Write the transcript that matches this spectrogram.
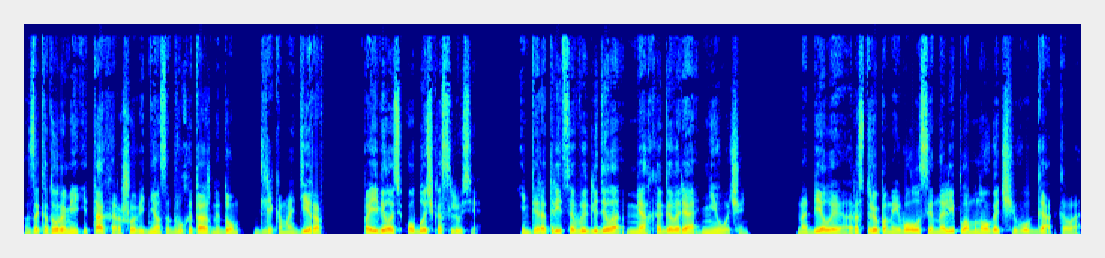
за которыми и так хорошо виднелся двухэтажный дом для командиров, появилось облачко с Люси. Императрица выглядела, мягко говоря, не очень. На белые, растрепанные волосы налипло много чего гадкого.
